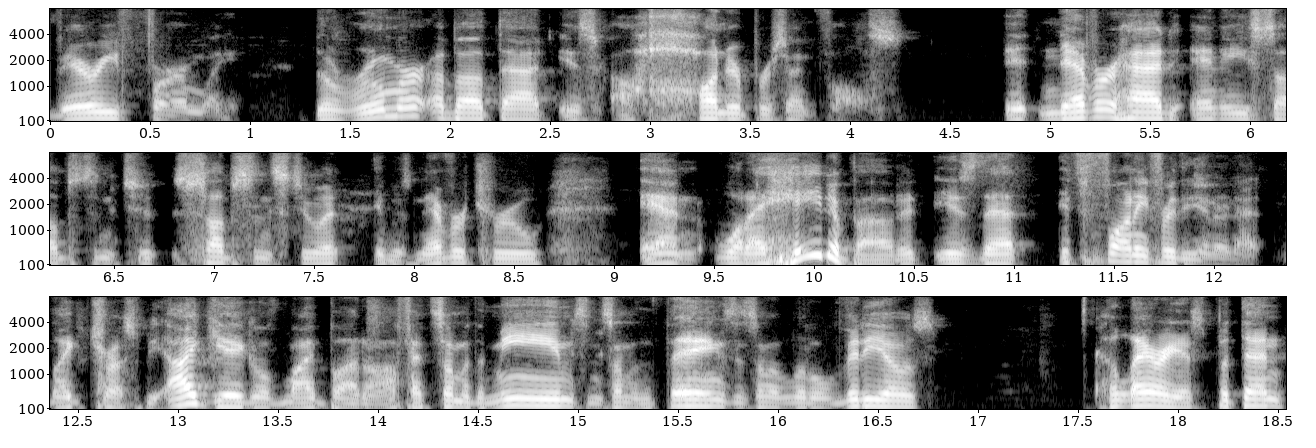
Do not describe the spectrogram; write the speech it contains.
very firmly. The rumor about that is 100% false. It never had any substance to, substance to it. It was never true. And what I hate about it is that it's funny for the internet. Like, trust me, I giggled my butt off at some of the memes and some of the things and some of the little videos. Hilarious. But then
